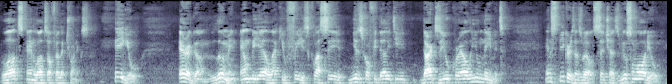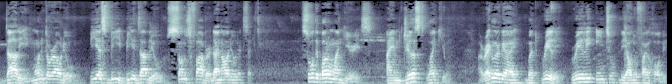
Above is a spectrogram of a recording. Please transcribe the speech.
lots and lots of electronics. Hegel Aragon, Lumin, MBL, Face, Classe, Musical Fidelity, darTZeel, Krell, you name it. And speakers as well, such as Wilson Audio, DALI, Monitor Audio, PSB, BW, Sonus Faber, Dynaudio, etc. So the bottom line here is, I am just like you, a regular guy, but really, really into the audiophile hobby.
